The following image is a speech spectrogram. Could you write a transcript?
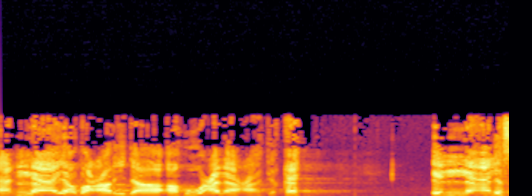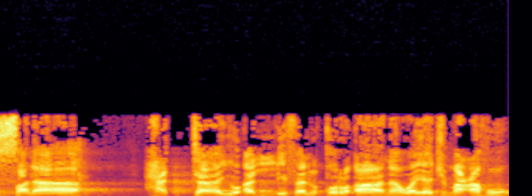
أن لا يضع رداءه على عاتقه إلا للصلاة حتى يؤلف القرآن ويجمعه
